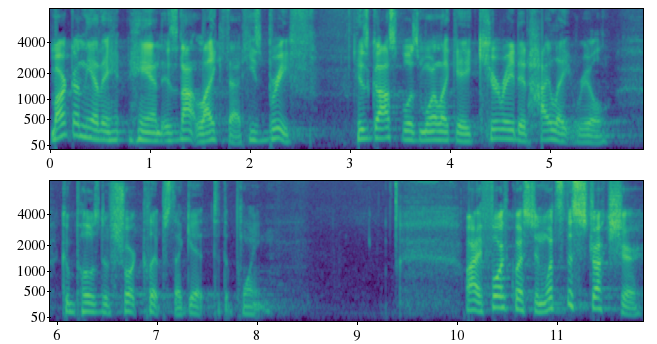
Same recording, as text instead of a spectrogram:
Mark, on the other hand, is not like that. He's brief. His gospel is more like a curated highlight reel composed of short clips that get to the point. All right, fourth question What's the structure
